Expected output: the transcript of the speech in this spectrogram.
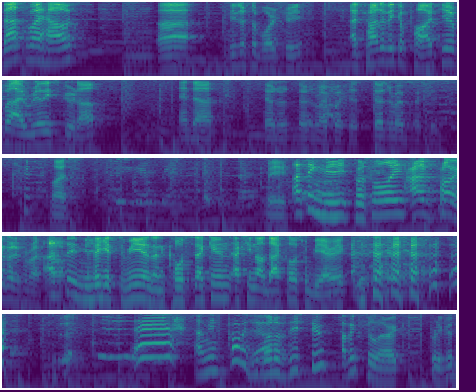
that's my house. Uh, these are some more trees. I tried to make a pond here, but I really screwed up. And uh, those are those are my bushes. Those are my bushes. Nice. Me. I think me personally. I'm probably voting for myself. I'd say me. I think it's me, and then close second, actually not that close, would be Eric. I mean, probably one of these two. I think Phil Eric, pretty good.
